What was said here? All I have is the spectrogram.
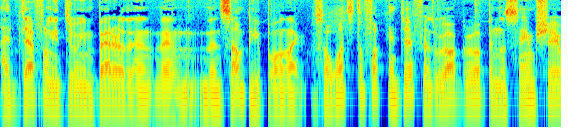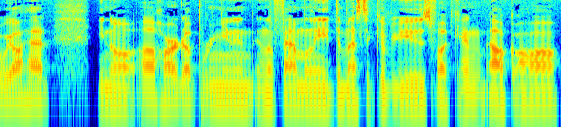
I'm definitely doing better than than than some people. And like, so what's the fucking difference? We all grew up in the same shit. We all had, you know, a hard upbringing in, in the family, domestic abuse, fucking alcohol.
